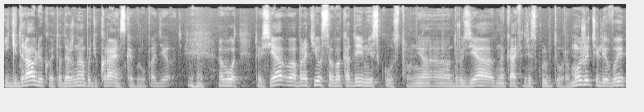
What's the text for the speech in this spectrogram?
и гидравлику это должна быть украинская группа делать. Вот. То есть я обратился в Академию искусств. У меня э, друзья на кафедре скульптуры. Можете ли вы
